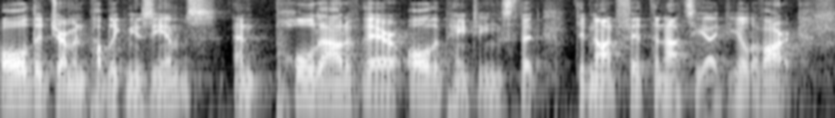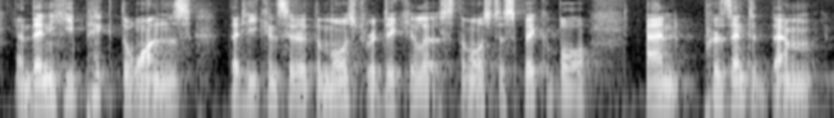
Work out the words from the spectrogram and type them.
all the German public museums and pulled out of there all the paintings that did not fit the Nazi ideal of art. And then he picked the ones that he considered the most ridiculous, the most despicable, and presented them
